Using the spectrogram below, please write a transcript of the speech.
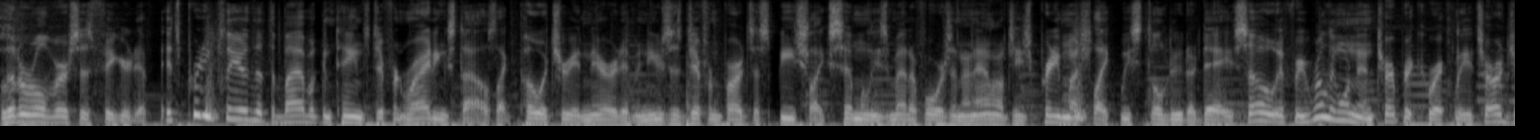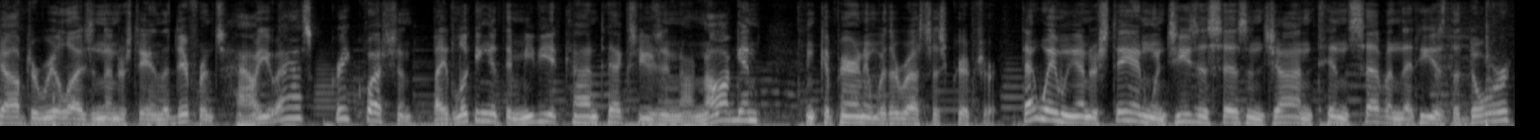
Literal versus figurative. It's pretty clear that the Bible contains different writing styles like poetry and narrative and uses different parts of speech like similes, metaphors, and analogies, pretty much like we still do today. So, if we really want to interpret correctly, it's our job to realize and understand the difference. How, you ask? Great question. By looking at the immediate context using our noggin and comparing it with the rest of Scripture. That way we understand when Jesus says in John 10 7 that he is the door,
